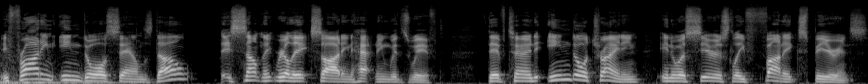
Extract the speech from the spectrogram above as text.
If riding indoors sounds dull, there's something really exciting happening with Zwift. They've turned indoor training into a seriously fun experience.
